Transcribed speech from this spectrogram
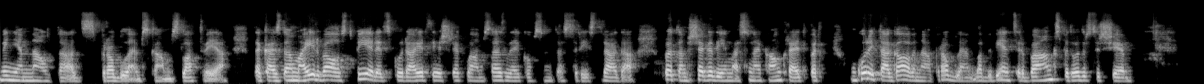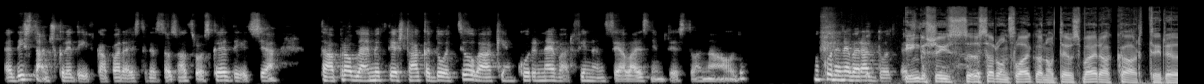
viņiem nav tādas problēmas kā mums Latvijā. Tā kā es domāju, ir valstu pieredze, kurā ir tieši reklāmas aizliegums, un tas arī strādā. Protams, šajā gadījumā es runāju konkrēti par, un kur ir tā galvenā problēma. Labi, viens ir bankas, bet otrs ir šie eh, distanču kredīti, kā pareizi tagad sauc atceros kredītus. Ja? Tā problēma ir tieši tā, ka dod cilvēkiem, kuri nevar finansiāli aizņemties to naudu nu, kuri nevar atdot. Inga, šīs sarunas laikā no tevis vairāk kārt ir eh,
